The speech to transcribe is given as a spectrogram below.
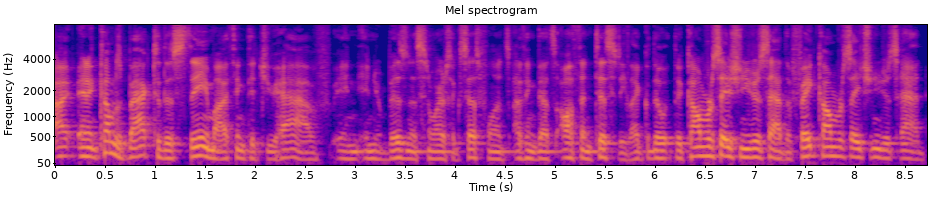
I, and it comes back to this theme I think that you have in, in your business and why you're successful. And I think that's authenticity. Like the, the conversation you just had, the fake conversation you just had,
